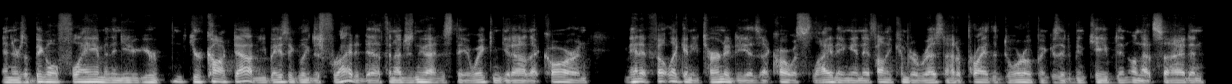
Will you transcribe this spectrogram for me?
and there's a big old flame, and then you, you're you're conked out and you basically just fry to death. And I just knew I had to stay awake and get out of that car and man, it felt like an eternity as that car was sliding and it finally come to rest. I had to pry the door open because it had been caved in on that side. And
